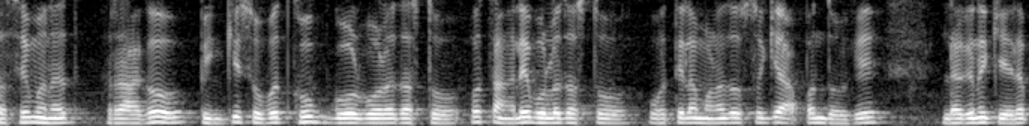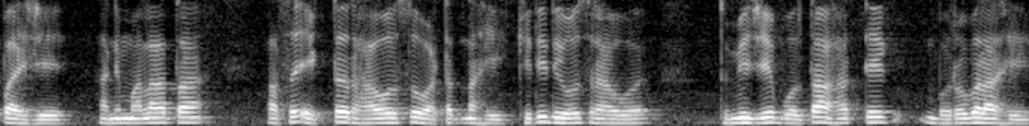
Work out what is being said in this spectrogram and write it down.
तसे म्हणत राघव पिंकीसोबत खूप गोड बोलत असतो व चांगले बोलत असतो व तिला म्हणत असतो की आपण दोघे लग्न केलं पाहिजे. आणि मला आता असं एकटं राहावं असं वाटत नाही. किती दिवस राहावं? तुम्ही जे बोलता आहात ते बरोबर आहे.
